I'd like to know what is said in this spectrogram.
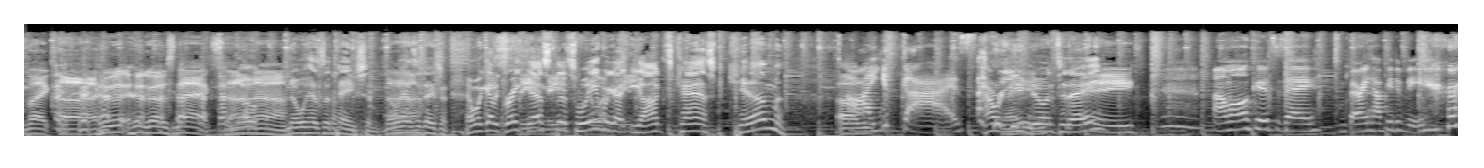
Like, uh, who who goes next? I don't No, know. no hesitation. No Uh, hesitation. And we got a great see guest me this week. We got doing. Yogscast Kim. Hi, you guys. How are you doing today? Hey, I'm all good today. I'm very happy to be here.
